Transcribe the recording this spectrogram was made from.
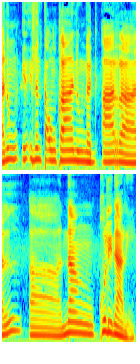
Anong ilang taong ka nung nag-aral ah, ng culinary?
